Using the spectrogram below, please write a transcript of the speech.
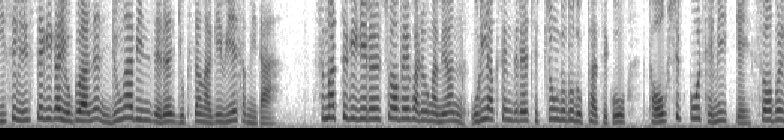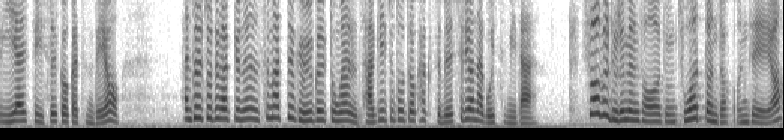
21세기가 요구하는 융합 인재를 육성하기 위해서입니다. 스마트 기기를 수업에 활용하면 우리 학생들의 집중도도 높아지고 더욱 쉽고 재미있게 수업을 이해할 수 있을 것 같은데요. 한솔초등학교는 스마트 교육을 통한 자기주도적 학습을 실현하고 있습니다. 수업을 들으면서 좀 좋았던 적 언제예요?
